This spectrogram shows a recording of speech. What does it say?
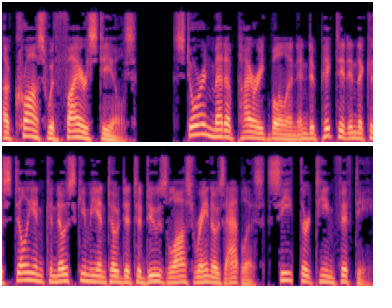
a cross with fire steels. Storan meta Pyrikbolan and depicted in the Castilian Conocimiento de Todos los Reinos Atlas c. 1350.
